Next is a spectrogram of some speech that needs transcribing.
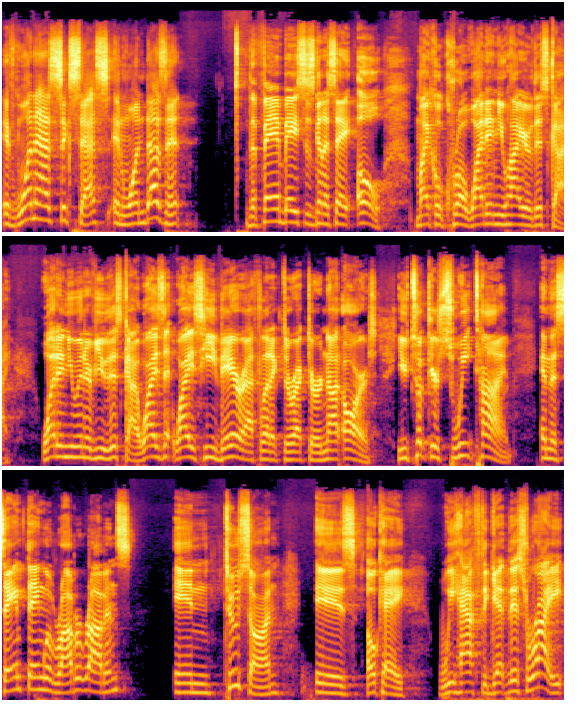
if one has success and one doesn't, the fan base is going to say, "Oh, Michael Crow, why didn't you hire this guy? Why didn't you interview this guy? Why is it? Why is he their athletic director, and not ours? You took your sweet time." And the same thing with Robert Robbins in Tucson is okay. We have to get this right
